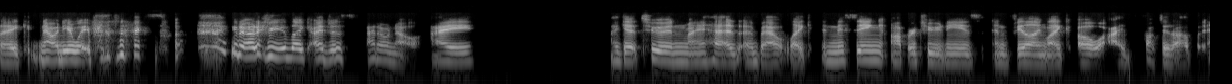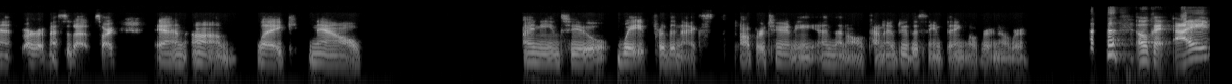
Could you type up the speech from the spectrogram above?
like now I need to wait for the next one. you know what I mean? Like I just I don't know. I I get too in my head about like missing opportunities and feeling like, oh, I fucked it up and or I messed it up, sorry. And um like now I need to wait for the next opportunity and then I'll kind of do the same thing over and over. okay, I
